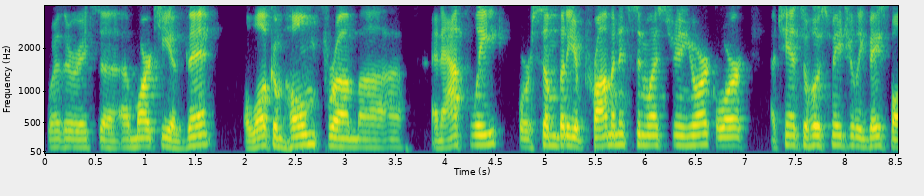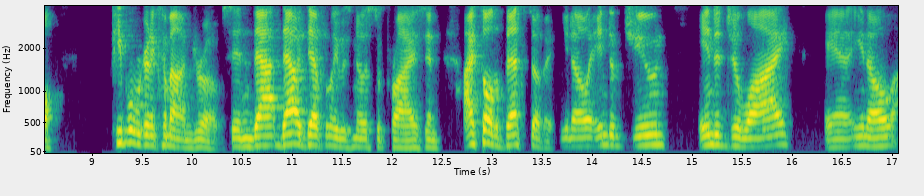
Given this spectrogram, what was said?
Whether it's a, a marquee event, a welcome home from uh, an athlete or somebody of prominence in Western New York, or a chance to host Major League Baseball, people were going to come out in droves, and that that definitely was no surprise. And I saw the best of it. You know, end of June, into July, and you know,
